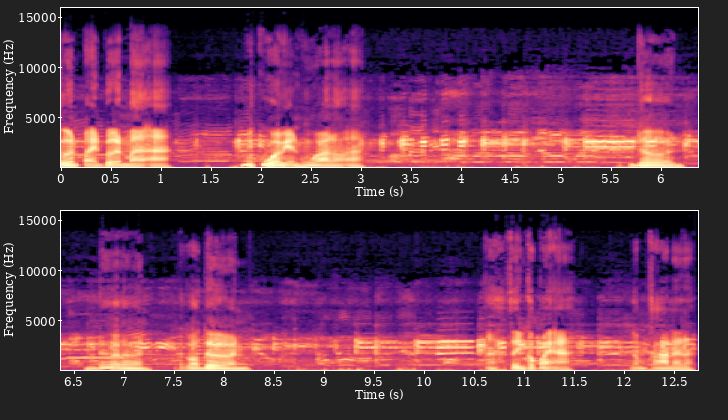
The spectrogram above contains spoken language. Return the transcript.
เดินไปเดินมาอะ ไม่กลัวเวียนหัวเหรออะ เดิน เดิน แล้วก็เดิน อะเส้นเข้าไปอะนำคาญแล้วนะ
